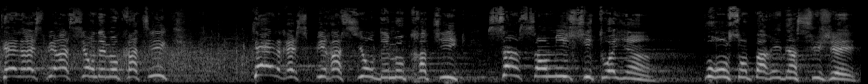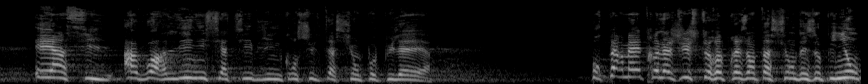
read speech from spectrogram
Quelle respiration démocratique Quelle respiration démocratique 500 000 citoyens pourront s'emparer d'un sujet et ainsi avoir l'initiative d'une consultation populaire pour permettre la juste représentation des opinions,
